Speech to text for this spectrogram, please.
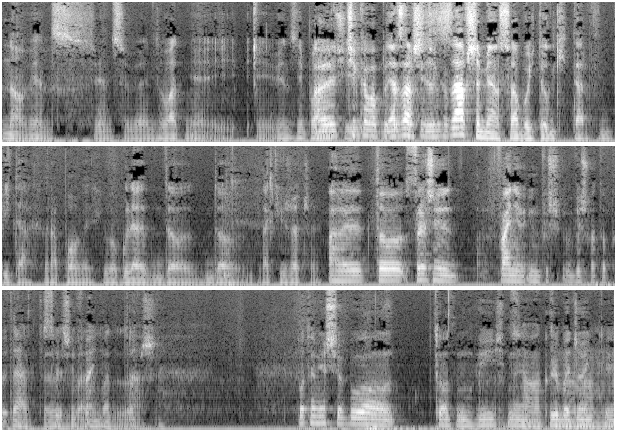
No, więc, więc, więc ładnie i, i więc nie Ale porzuci. ciekawa pyta- Ja zawsze, ciekawa- zawsze miałem słabość do gitar w bitach rapowych i w ogóle do, do takich rzeczy. Ale to strasznie fajnie im wysz, wyszła to płyta. Tak, to strasznie fajnie. bardzo Tak. dobrze. Potem jeszcze było to, o tym mówiliśmy, Co grube jointy.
